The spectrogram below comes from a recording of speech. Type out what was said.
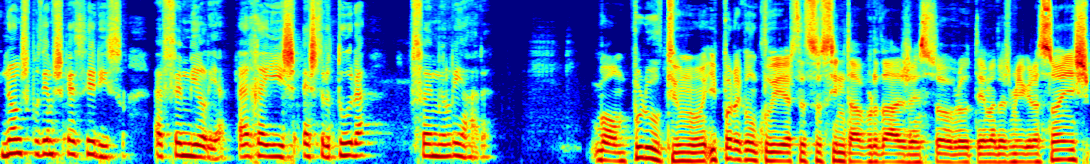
E não nos podemos esquecer isso. A família, a raiz, a estrutura familiar. Bom, por último, e para concluir esta sucinta abordagem sobre o tema das migrações,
